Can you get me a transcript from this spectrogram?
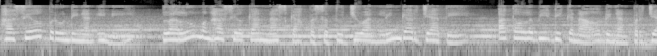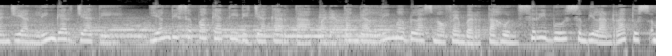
Hasil perundingan ini lalu menghasilkan naskah persetujuan Linggarjati atau lebih dikenal dengan Perjanjian Linggarjati yang disepakati di Jakarta pada tanggal 15 November tahun 1946.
